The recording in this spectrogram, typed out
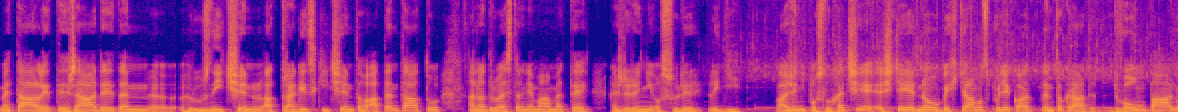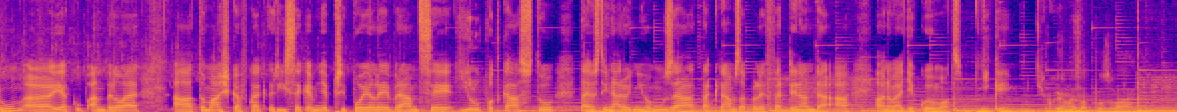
metály, ty řády, ten eh, hrůzný čin a tragický čin toho atentátu a na druhé straně máme ty každodenní osudy lidí. Vážení posluchači, ještě jednou bych chtěla moc poděkovat tentokrát dvou pánům, eh, Jakub Andrle a Tomáš Kavka, kteří se ke mně připojili v rámci dílu podcastu Tajemství Národního muzea, tak nám zabili Ferdinanda a pánové děkuji moc. Díky. Děkujeme za pozvání.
